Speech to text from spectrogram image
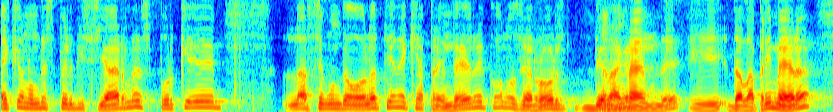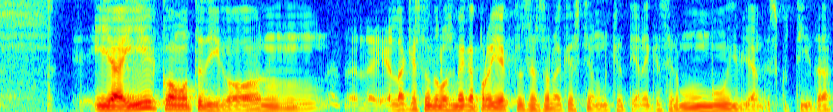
Hay que no desperdiciarlas porque la segunda ola tiene que aprender con los errores de la grande y de la primera. Y ahí, como te digo, la cuestión de los megaproyectos es una cuestión que tiene que ser muy bien discutida.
